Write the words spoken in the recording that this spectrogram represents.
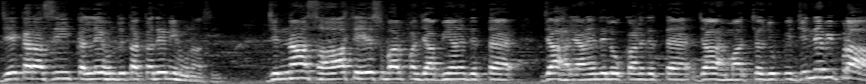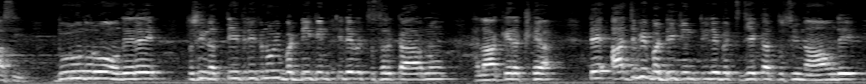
ਜੇਕਰ ਅਸੀਂ ਇਕੱਲੇ ਹੁੰਦੇ ਤਾਂ ਕਦੇ ਨਹੀਂ ਹੋਣਾ ਸੀ। ਜਿੰਨਾ ਸਾਥ ਇਸ ਵਾਰ ਪੰਜਾਬੀਆਂ ਨੇ ਦਿੱਤਾ ਹੈ, ਜਾਂ ਹਰਿਆਣੇ ਦੇ ਲੋਕਾਂ ਨੇ ਦਿੱਤਾ ਹੈ, ਜਾਂ ਹਿਮਾਚਲ ਯੂਪੀ ਜਿੰਨੇ ਵੀ ਭਰਾ ਸੀ, ਦੂਰੋਂ ਦੂਰੋਂ ਆਉਂਦੇ ਰਹੇ। ਤੁਸੀਂ 29 ਤਰੀਕ ਨੂੰ ਵੀ ਵੱਡੀ ਗਿਣਤੀ ਦੇ ਵਿੱਚ ਸਰਕਾਰ ਨੂੰ ਹਿਲਾ ਕੇ ਰੱਖਿਆ। ਤੇ ਅੱਜ ਵੀ ਵੱਡੀ ਗਿਣਤੀ ਦੇ ਵਿੱਚ ਜੇਕਰ ਤੁਸੀਂ ਨਾ ਆਉਂਦੇ,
